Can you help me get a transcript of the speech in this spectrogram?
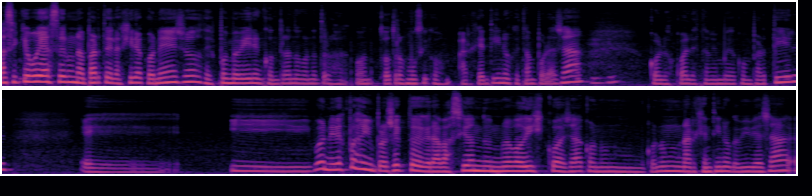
Así que voy a hacer una parte de la gira con ellos, después me voy a ir encontrando con otros con otros músicos argentinos que están por allá, con los cuales también voy a compartir. Eh, y bueno, y después hay un proyecto de grabación de un nuevo disco allá con un, con un argentino que vive allá,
